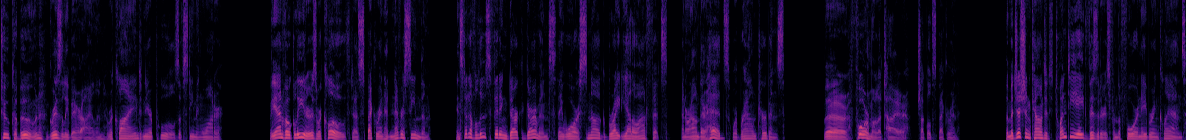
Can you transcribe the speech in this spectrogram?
Tu Kaboon, Grizzly Bear Island, reclined near pools of steaming water. The Anvok leaders were clothed as Spekarin had never seen them. Instead of loose fitting dark garments, they wore snug, bright yellow outfits, and around their heads were brown turbans. Their formal attire, chuckled Spekarin. The magician counted twenty eight visitors from the four neighboring clans,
